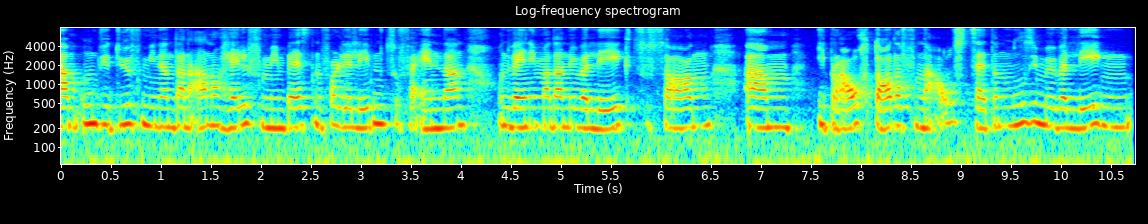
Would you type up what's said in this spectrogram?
ähm, und wir dürfen ihnen dann auch noch helfen, im besten Fall ihr Leben zu verändern. Und wenn ich mir dann überlege, zu sagen, ähm, ich brauche da davon eine Auszeit, dann muss ich mir überlegen,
